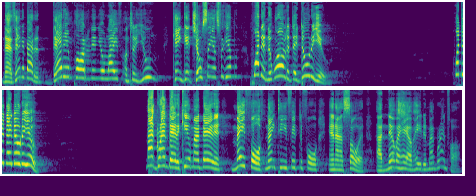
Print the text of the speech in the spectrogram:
Now, is anybody that important in your life until you can't get your sins forgiven? What in the world did they do to you? What did they do to you? My granddaddy killed my daddy May 4th, 1954, and I saw it. I never have hated my grandfather.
